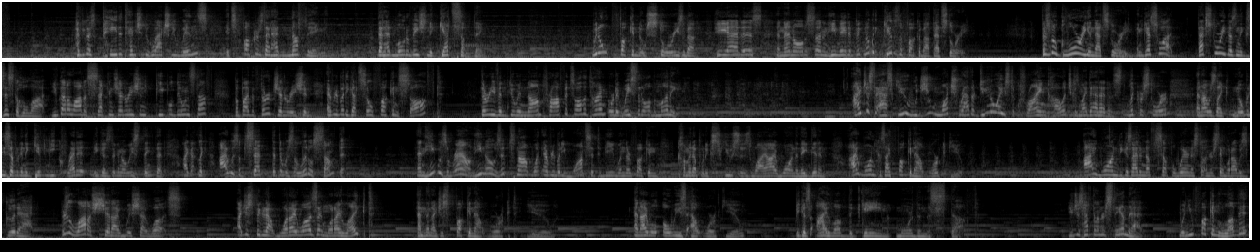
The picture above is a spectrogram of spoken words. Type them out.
Have you guys paid attention to who actually wins? It's fuckers that had nothing, that had motivation to get something. We don't fucking know stories about he had this and then all of a sudden he made it big. Nobody gives a fuck about that story. There's no glory in that story. And guess what? That story doesn't exist a whole lot. You've got a lot of second generation people doing stuff, but by the third generation, everybody got so fucking soft. They're even doing nonprofits all the time or they wasted all the money. I just ask you, would you much rather? Do you know I used to cry in college because my dad had a liquor store and I was like, nobody's ever gonna give me credit because they're gonna always think that I got, like, I was upset that there was a little something. And he was around. He knows it's not what everybody wants it to be when they're fucking coming up with excuses why I won and they didn't. I won because I fucking outworked you. I won because I had enough self awareness to understand what I was good at. There's a lot of shit I wish I was. I just figured out what I was and what I liked, and then I just fucking outworked you. And I will always outwork you because I love the game more than the stuff. You just have to understand that. When you fucking love it,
